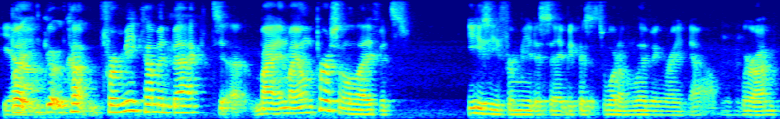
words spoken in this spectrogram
Yeah. But for me, coming back to uh, my in my own personal life, it's easy for me to say because it's what I'm living right now, Mhm. where I'm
